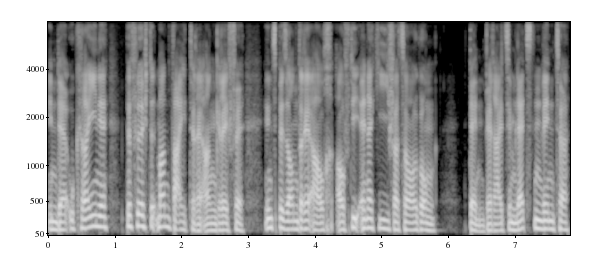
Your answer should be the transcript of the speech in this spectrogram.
In der Ukraine befürchtet man weitere Angriffe, insbesondere auch auf die Energieversorgung. Denn bereits im letzten Winter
